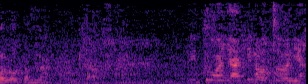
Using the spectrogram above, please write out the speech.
มาลดน้ำหนักครับ ในตัวยาที่เราเจอเนี้ย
